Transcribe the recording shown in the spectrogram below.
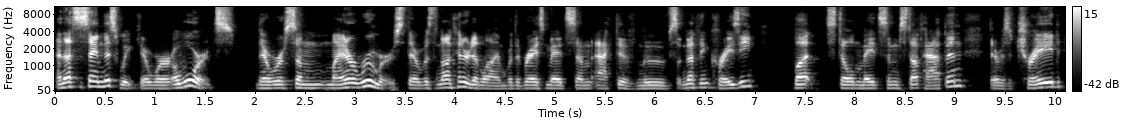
And that's the same this week. There were awards. There were some minor rumors. There was the non-tender deadline where the Braves made some active moves. Nothing crazy, but still made some stuff happen. There was a trade,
